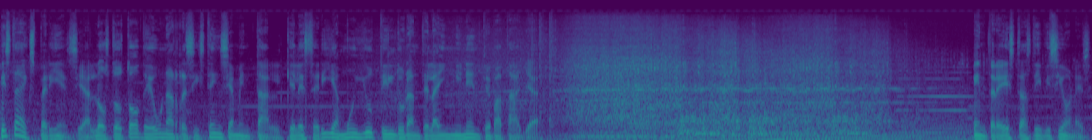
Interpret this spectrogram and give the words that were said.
Esta experiencia los dotó de una resistencia mental que les sería muy útil durante la inminente batalla. Entre estas divisiones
